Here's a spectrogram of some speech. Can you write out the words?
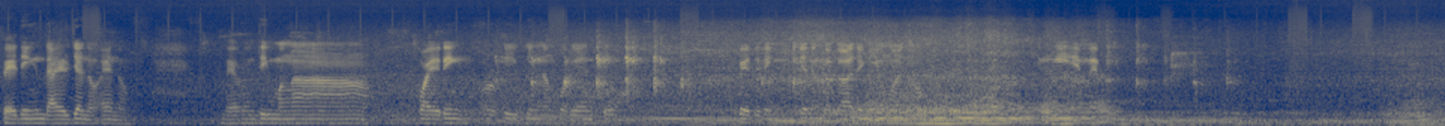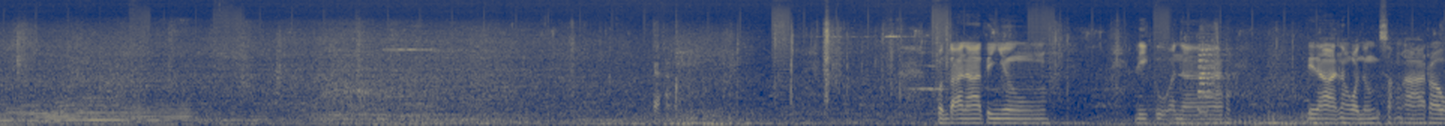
Pwedeng dahil dyan, oh, ayan, oh. Meron ding mga wiring or cabling ng kuryente. Pwede rin dyan ang gagaling yung ano, yung EMF. Puntahan natin yung likuan na dinaanan ko nung isang araw.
